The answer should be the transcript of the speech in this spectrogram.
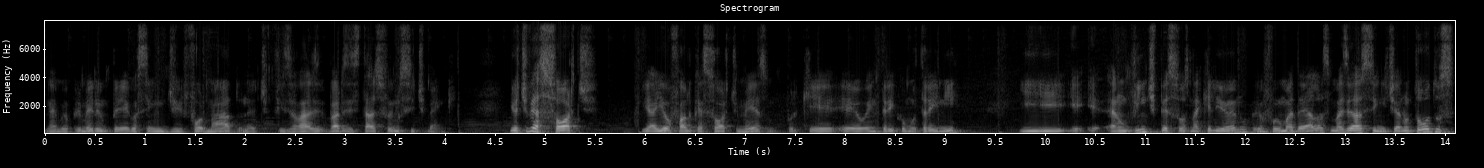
Né? Meu primeiro emprego, assim, de formado, né? Fiz vários, vários estágios, foi no Citibank. E eu tive a sorte, e aí eu falo que é sorte mesmo, porque eu entrei como trainee, e, e, eram 20 pessoas naquele ano, eu fui uma delas, mas era é o seguinte, eram todos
